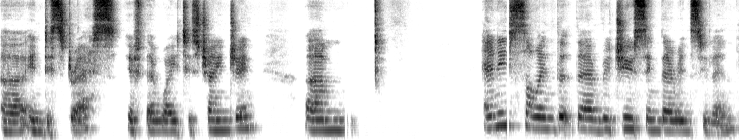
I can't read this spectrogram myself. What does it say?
uh, in distress if their weight is changing. Um, any sign that they're reducing their insulin.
